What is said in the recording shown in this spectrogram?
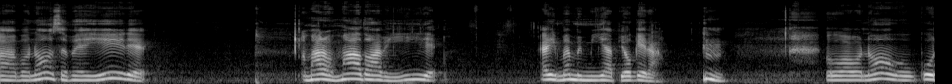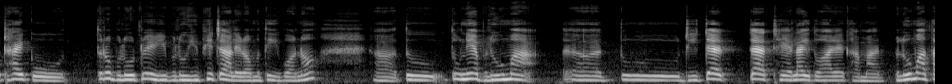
အာဘောနော်စပယ်ရေးတဲ့အမတော့မှားသွားပြီတဲ့အဲ့ဒီမမမီကပြောခဲ့တာဟိုဘောနော်ဟိုကိုထိုက်ကိုသူတို့ဘလို့တွေ့ပြီးဘလို့ယူဖြစ်ကြလဲတော့မသိဘူးပေါ့နော်အာသူသူနဲ့ဘလို့မှ အာသူဒီတက်တက်ထဲလိုက်သွားတဲ့အခါမှာဘလို့မှတဟ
